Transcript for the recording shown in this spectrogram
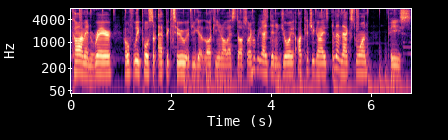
common, rare, hopefully pull some epic too if you get lucky and all that stuff. So I hope you guys did enjoy. I'll catch you guys in the next one. Peace.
